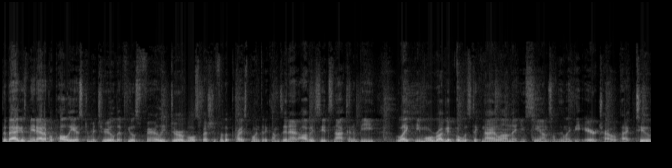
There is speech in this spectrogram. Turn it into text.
The bag is made out of a polyester material that feels fairly durable, especially for the price point that it comes in at. Obviously, it's not gonna be like the more rugged ballistic nylon that you see on something like the Aer Travel Pack 2,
